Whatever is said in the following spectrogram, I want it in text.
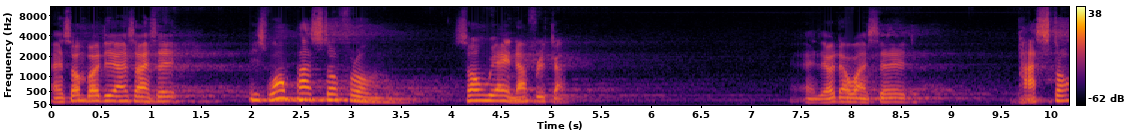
And somebody answered and said, It's one pastor from somewhere in Africa. And the other one said, Pastor?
